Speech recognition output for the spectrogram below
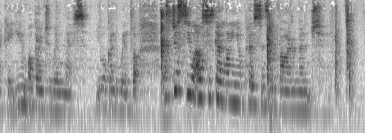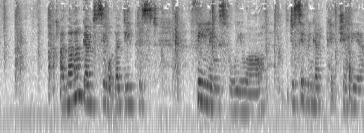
Okay, you are going to win this you are going to win. But let's just see what else is going on in your person's environment. And then I'm going to see what their deepest feelings for you are. Just see if we can get a picture here.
